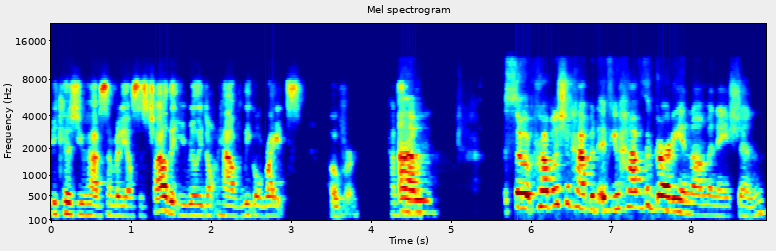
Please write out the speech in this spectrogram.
because you have somebody else's child that you really don't have legal rights over? Um, so it probably should happen if you have the guardian nomination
